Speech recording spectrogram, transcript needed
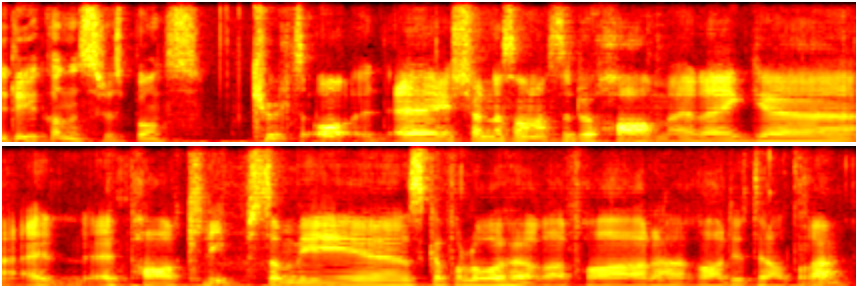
rykende respons. Kult. Og eh, jeg skjønner sånn at du har med deg eh, et, et par klipp som vi skal få lov å høre fra det her radioteatret.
